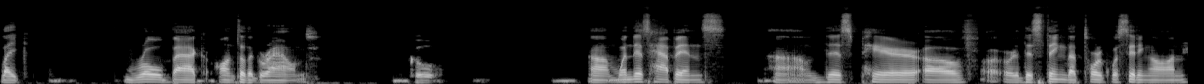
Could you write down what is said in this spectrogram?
like roll back onto the ground. Cool. Um, when this happens, um, this pair of or, or this thing that Torque was sitting on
